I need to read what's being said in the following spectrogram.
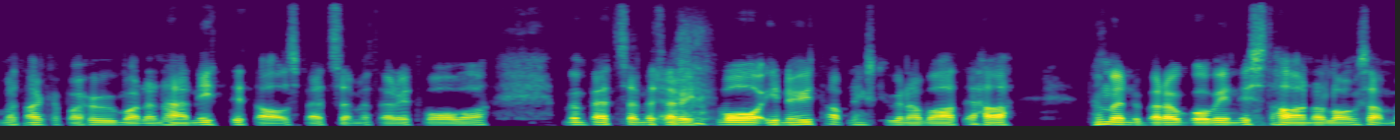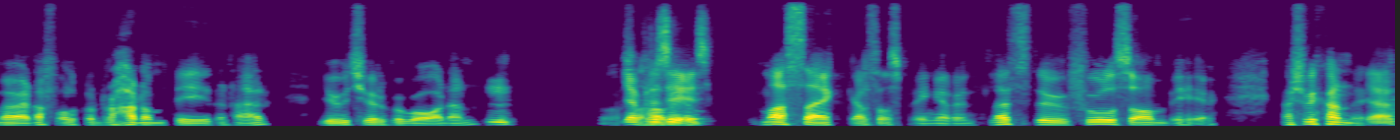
Med tanke på humor den här 90-tals Pet Cemetery 2 var. Men Pet Cemetery 2 i nytappning skulle kunna vara att det har men nu bara gå in i stan och långsamt mörda folk och dra dem till den här djurkyrkogården. Mm. Ja, precis. massa äckel som springer runt. Let's do full zombie here. Kanske vi kan ja.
